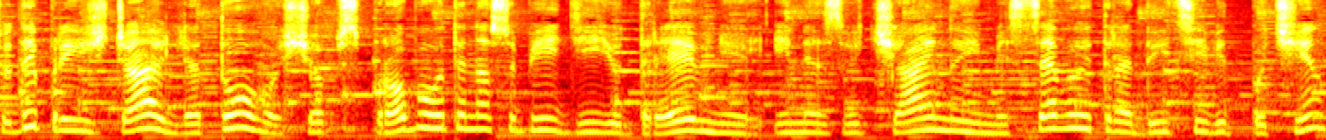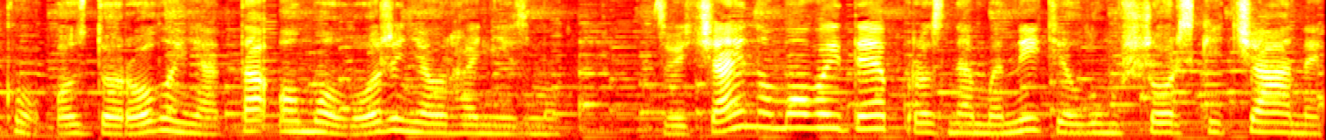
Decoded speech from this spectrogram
Сюди приїжджають для того, щоб спробувати на собі дію древньої і незвичайної місцевої традиції відпочинку, оздоровлення та омоложення організму. Звичайно, мова йде про знамениті лумшорські чани,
